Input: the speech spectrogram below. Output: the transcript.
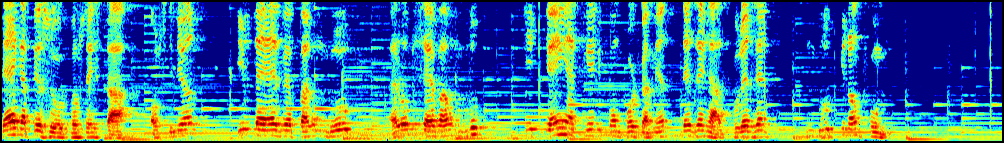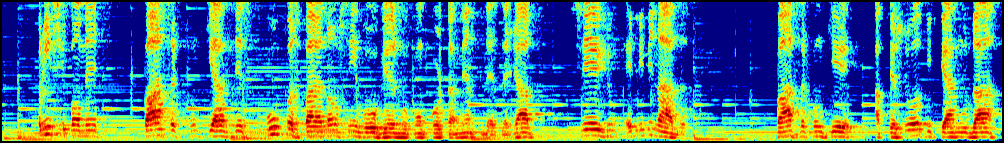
Pegue a pessoa que você está auxiliando e leve-a para um grupo, para observar um grupo que tem aquele comportamento desejado. Por exemplo, um grupo que não fume. Principalmente, faça com que as desculpas para não se envolver no comportamento desejado sejam eliminadas. Faça com que a pessoa que quer mudar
